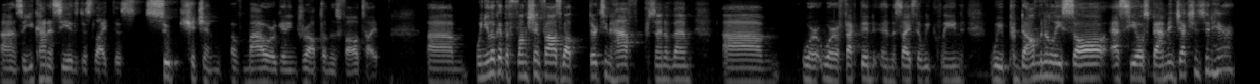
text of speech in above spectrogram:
Uh, so you kind of see it's just like this soup kitchen of malware getting dropped on this file type. Um, when you look at the function files, about 13.5% of them um, were, were affected in the sites that we cleaned. We predominantly saw SEO spam injections in here.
